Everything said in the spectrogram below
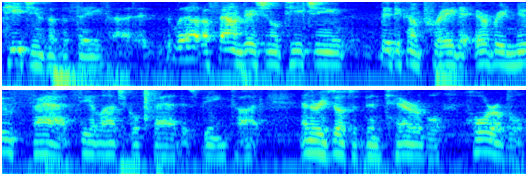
teachings of the faith. Uh, without a foundational teaching, they become prey to every new fad, theological fad that's being taught. And the results have been terrible, horrible,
